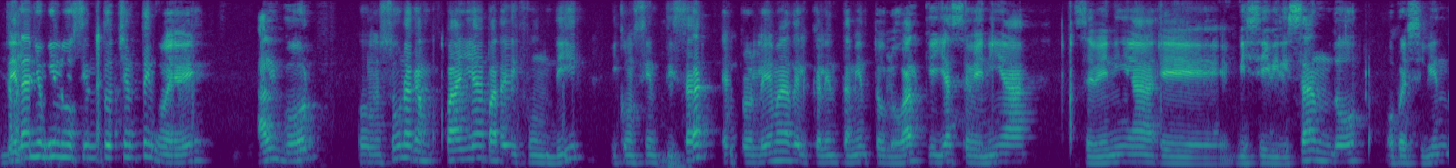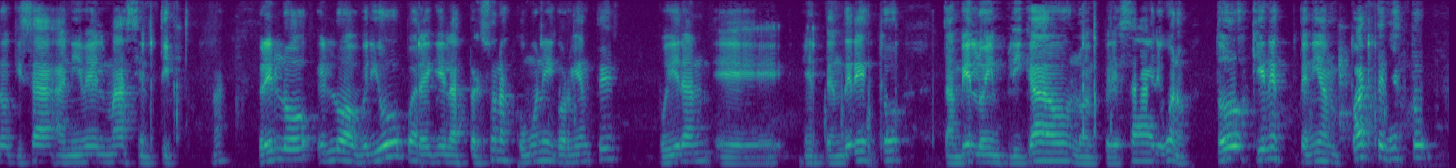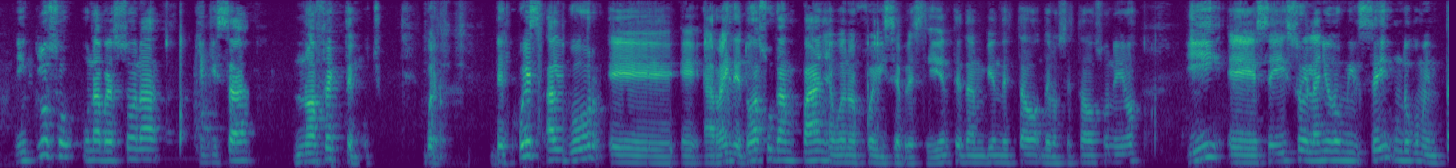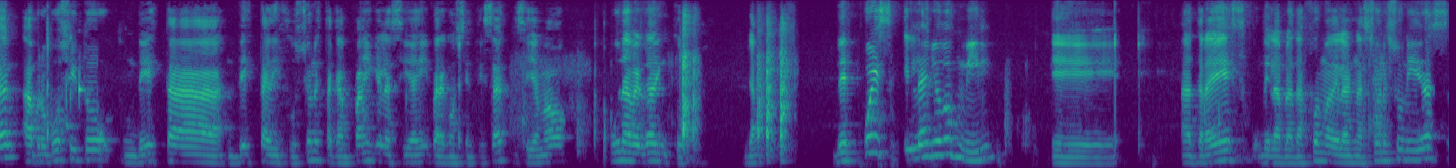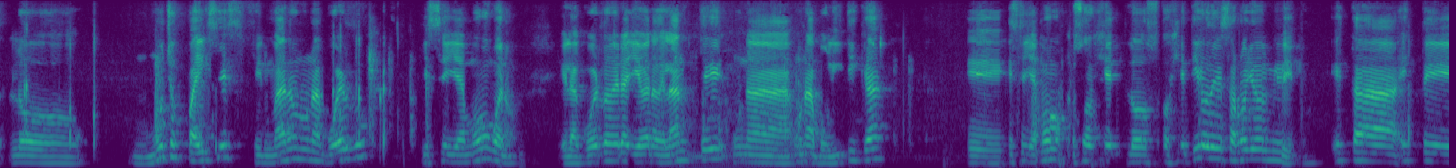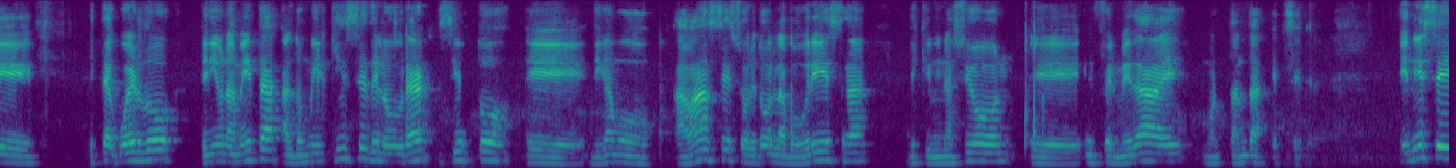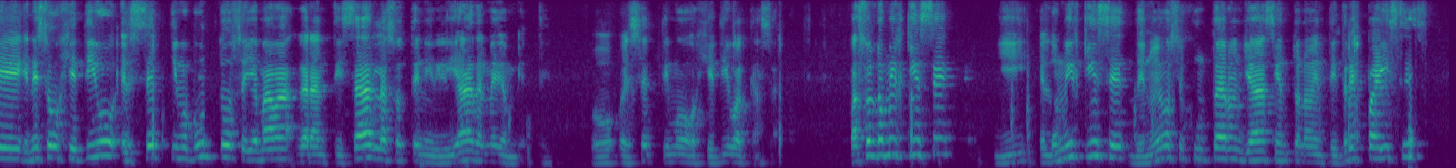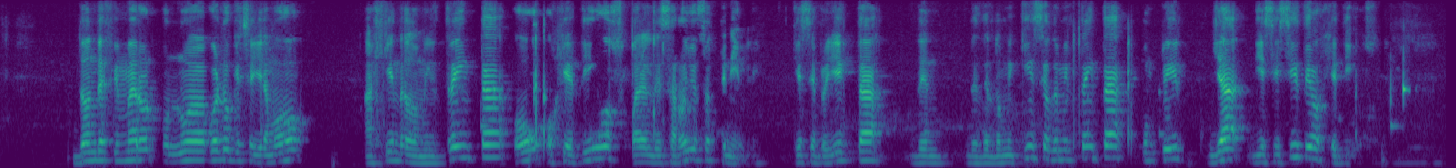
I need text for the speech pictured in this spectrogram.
En el año 1989, Al Gore comenzó una campaña para difundir y concientizar el problema del calentamiento global que ya se venía, se venía eh, visibilizando o percibiendo quizá a nivel más científico. Pero él lo, él lo abrió para que las personas comunes y corrientes pudieran eh, entender esto, también los implicados, los empresarios, bueno, todos quienes tenían parte en esto, incluso una persona que quizás no afecte mucho. Bueno, después Al Gore, eh, eh, a raíz de toda su campaña, bueno, fue vicepresidente también de, Estado, de los Estados Unidos, y eh, se hizo el año 2006 un documental a propósito de esta, de esta difusión, esta campaña que él hacía ahí para concientizar, que se llamaba Una verdad incómoda. Después, el año 2000, eh, a través de la plataforma de las Naciones Unidas, muchos países firmaron un acuerdo que se llamó, bueno, el acuerdo era llevar adelante una, una política eh, que se llamó los, Objetivos de Desarrollo del Milenio. este, este acuerdo tenía una meta al 2015 de lograr ciertos, eh, digamos, avances, sobre todo en la pobreza, discriminación, eh, enfermedades, mortandad, etc. En ese, en ese objetivo, el séptimo punto se llamaba garantizar la sostenibilidad del medio ambiente, o el séptimo objetivo a alcanzar. Pasó el 2015 y el 2015 de nuevo se juntaron ya 193 países donde firmaron un nuevo acuerdo que se llamó Agenda 2030 o Objetivos para el Desarrollo Sostenible, que se proyecta desde el 2015 al 2030 cumplir ya 17 objetivos.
